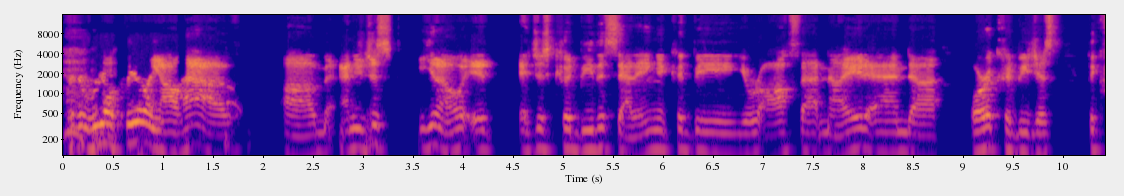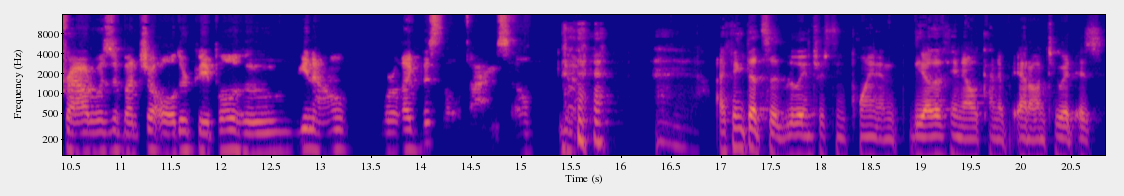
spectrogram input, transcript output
that's a real feeling I'll have. Um, and you just, you know, it it just could be the setting. It could be you were off that night, and uh, or it could be just the crowd was a bunch of older people who, you know, were like this the whole time. So, you know. I think that's a really interesting point. And the other thing I'll kind of add on to it is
